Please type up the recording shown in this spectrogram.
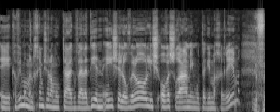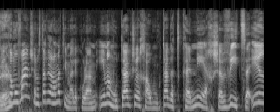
הקווים המנחים של המותג ועל ה-DNA שלו, ולא לשאוב השראה ממותגים אחרים. יפה. וכמובן שנוסטלגיה לא מתאימה לכולם. אם המותג שלך הוא מותג עדכני, עכשווי, צעיר,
